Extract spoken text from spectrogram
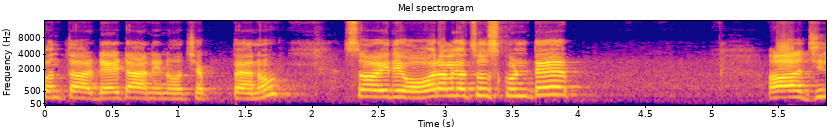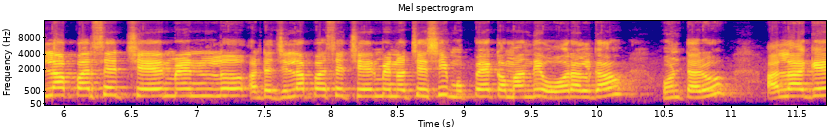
కొంత డేటా నేను చెప్పాను. సో ఇది ఓవరాల్గా చూసుకుంటే జిల్లా పరిషత్ చైర్మన్లు అంటే జిల్లా పరిషత్ చైర్మన్ వచ్చేసి ముప్పై ఒక్క మంది ఓవరాల్గా ఉంటారు. అలాగే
